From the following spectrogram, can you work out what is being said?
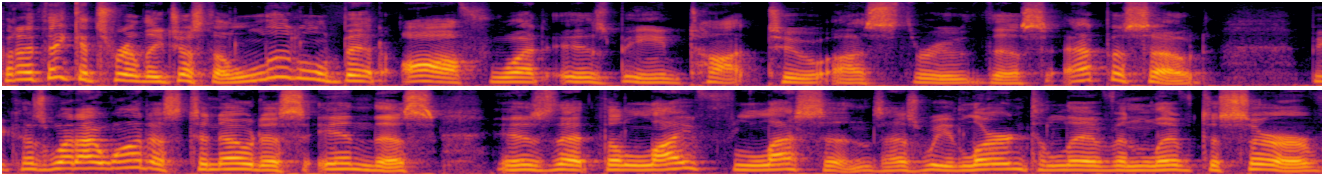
But I think it's really just a little bit off what is being taught to us through this episode. Because what I want us to notice in this is that the life lessons as we learn to live and live to serve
